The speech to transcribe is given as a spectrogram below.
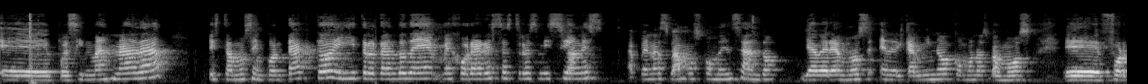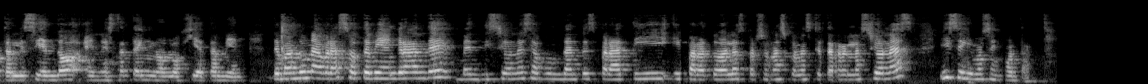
pues sin más nada, estamos en contacto y tratando de mejorar estas transmisiones. Apenas vamos comenzando, ya veremos en el camino cómo nos vamos eh, fortaleciendo en esta tecnología también. Te mando un abrazote bien grande, bendiciones abundantes para ti y para todas las personas con las que te relacionas y seguimos en contacto.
